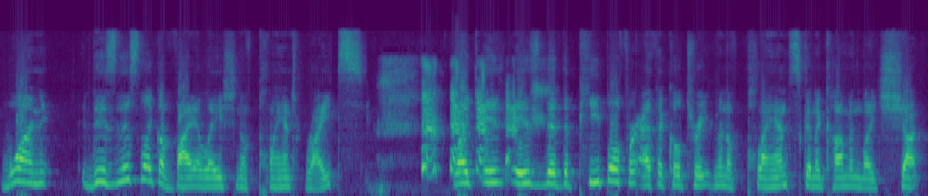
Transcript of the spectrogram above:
One, is this like a violation of plant rights? like, is is the the people for ethical treatment of plants gonna come and like shut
